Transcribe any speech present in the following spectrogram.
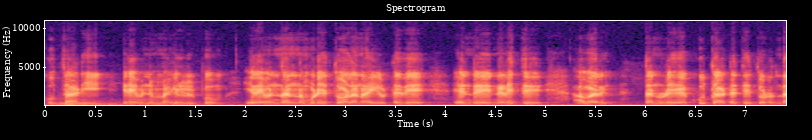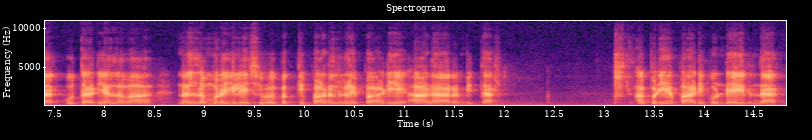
கூத்தாடி இறைவனை மகிழ்விப்போம். இறைவன் தான் நம்முடைய தோழனாகிவிட்டதே என்று நினைத்து அவர் தன்னுடைய கூத்தாட்டத்தை தொடர்ந்தார். கூத்தாடி அல்லவா நல்ல முறையிலே சிவபக்தி பாடல்களை பாடி ஆட ஆரம்பித்தார். அப்படியே பாடிக்கொண்டே இருந்தார்.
